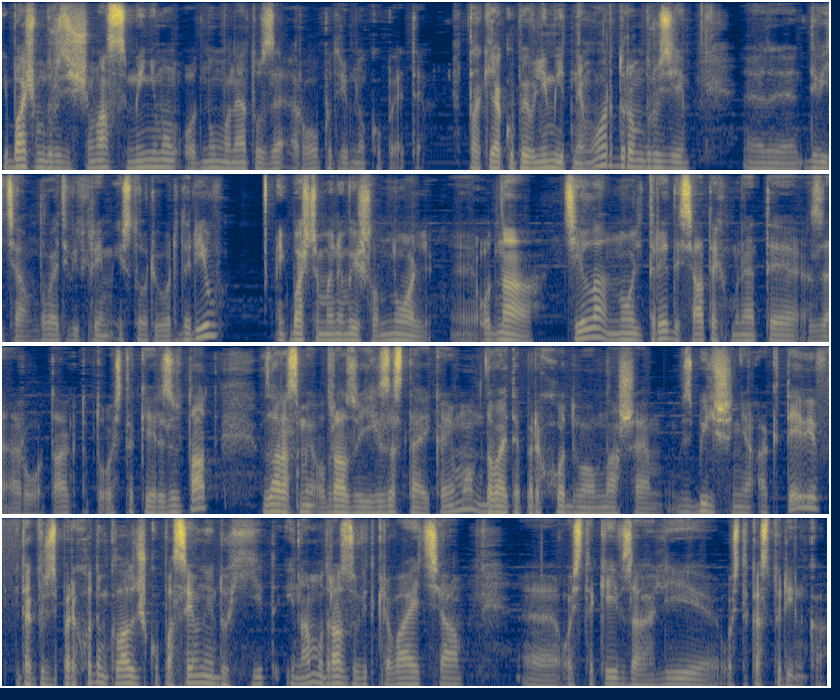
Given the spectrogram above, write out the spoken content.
І бачимо, друзі, що у нас мінімум одну монету ZRO потрібно купити. Так, я купив лімітним ордером, друзі. Е, дивіться, давайте відкриємо історію ордерів. Як бачите, в мене вийшло 0, 1 е, Ціла 0,3 монети ЗРО. Так? Тобто ось такий результат. Зараз ми одразу їх застейкаємо. Давайте переходимо в наше збільшення активів. І так, друзі, переходимо в вкладочку пасивний дохід, і нам одразу відкривається е, ось такий взагалі ось така сторінка.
